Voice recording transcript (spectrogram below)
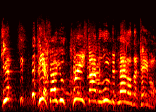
Get! Pierce, are you crazed? I have a wounded man on the table.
